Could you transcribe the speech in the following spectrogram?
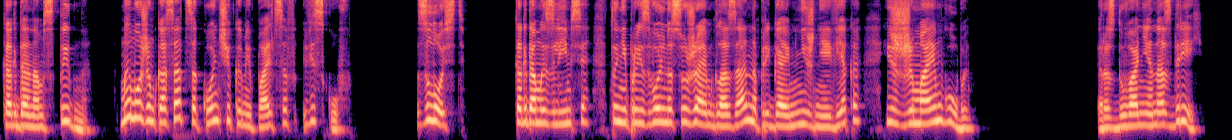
Когда нам стыдно, мы можем касаться кончиками пальцев висков. Злость. Когда мы злимся, то непроизвольно сужаем глаза, напрягаем нижнее веко и сжимаем губы. Раздувание ноздрей.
